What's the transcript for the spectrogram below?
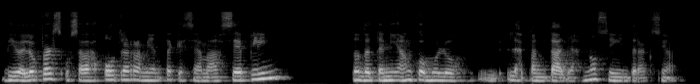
developers, usabas otra herramienta que se llamaba Zeppelin, donde tenían como los, las pantallas, ¿no? Sin interacción.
